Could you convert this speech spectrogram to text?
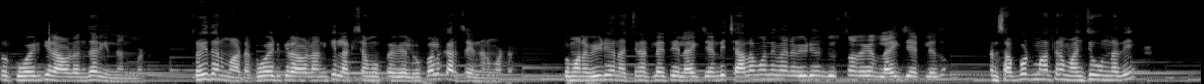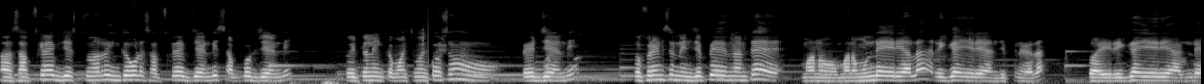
సో కువైట్కి రావడం జరిగింది అనమాట సో ఇదనమాట. కువైట్కి రావడానికి లక్ష ముప్పై వేల రూపాయలు ఖర్చు అయింది అనమాట సో మన వీడియో నచ్చినట్లయితే లైక్ చేయండి. చాలా మంది మన వీడియోని చూస్తున్నారు కానీ లైక్ చేయట్లేదు. కానీ సపోర్ట్ మాత్రం మంచిగా ఉన్నది. సబ్స్క్రైబ్ చేస్తున్నారు. ఇంకా కూడా సబ్స్క్రైబ్ చేయండి సపోర్ట్ చేయండి. సో ఇట్లనే ఇంకా మంచి మంచి కోసం వెయిట్ చేయండి. సో ఫ్రెండ్స్ నేను చెప్పేది ఏంటంటే మనం మనం ఉండే ఏరియాలో రిగ్గా ఏరియా అని చెప్పిన కదా? సో ఈ రిగ్గా ఏరియా ఉండే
